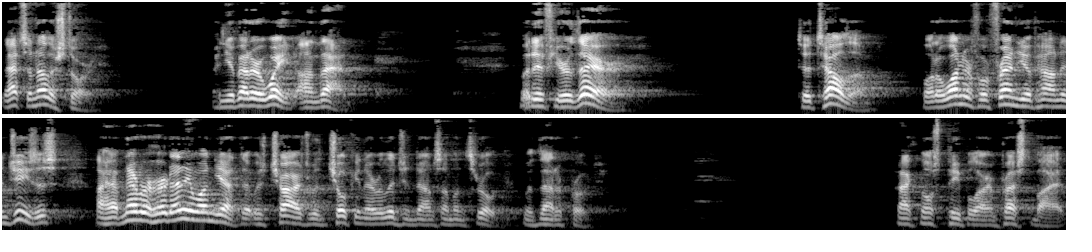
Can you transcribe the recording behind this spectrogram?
that's another story. And you better wait on that. But if you're there to tell them what a wonderful friend you have found in Jesus, I have never heard anyone yet that was charged with choking their religion down someone's throat with that approach. In fact, most people are impressed by it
